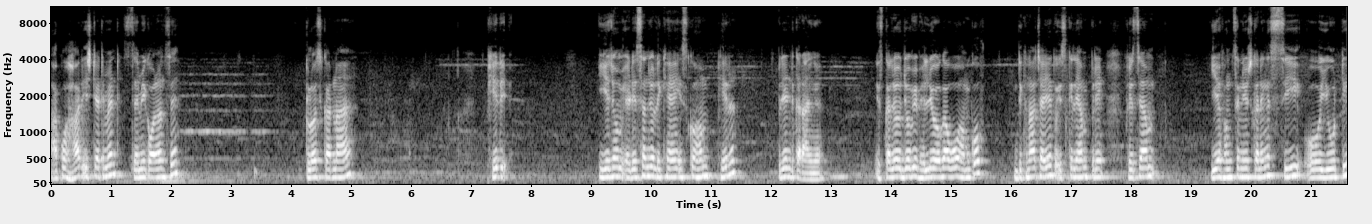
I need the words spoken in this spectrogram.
आपको हर स्टेटमेंट सेमी कॉलन से क्लोज करना है। फिर ये जो हम एडिशन जो लिखे हैं, इसको हम फिर प्रिंट कराएँगे। इसका जो जो भी वैल्यू होगा, वो हमको दिखना चाहिए। तो इसके लिए हम फिर से हम ये फ़ंक्शन यूज़ करेंगे सी ओ यू टी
